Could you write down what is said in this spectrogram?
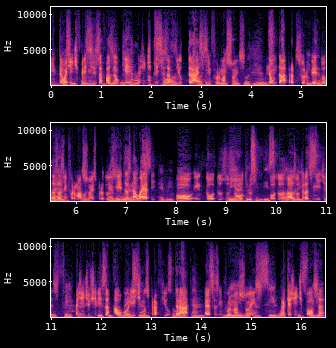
Então a gente precisa fazer o quê? A gente precisa filtrar essas informações. Não dá para absorver todas as informações produzidas na web ou em todos os outros ou as outras mídias. A gente utiliza algoritmos para filtrar essas informações para que a gente possa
